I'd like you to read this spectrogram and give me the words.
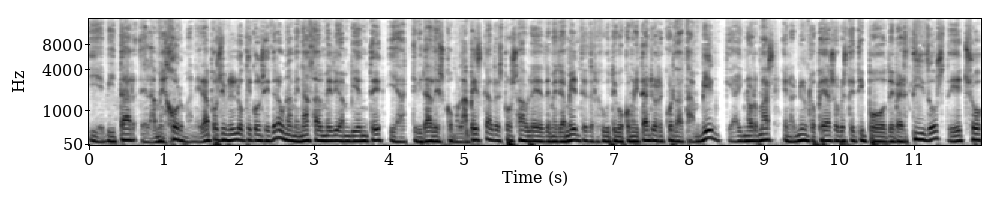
y evitar de la mejor manera posible lo que considera una amenaza al medio ambiente y a actividades como la pesca. El responsable de medio ambiente del Ejecutivo Comunitario recuerda también que hay normas en la Unión Europea sobre este tipo de vertidos. De hecho,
